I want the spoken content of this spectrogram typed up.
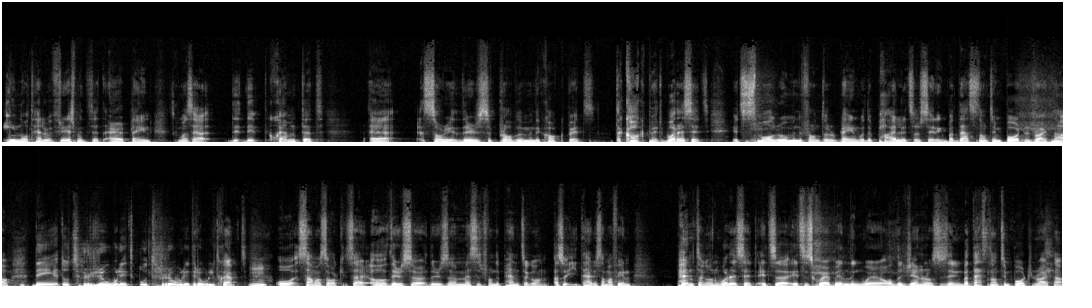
inåt helvete, för er som inte sett Airplane, ska man säga, det, det, skämtet, eh, sorry, there's a problem in the cockpit. The cockpit, what is it? It's a small room in the front of the plane where the pilots are sitting, but that's not important right now. Det är ett otroligt, otroligt roligt skämt. Och samma sak, så här, oh, there's a, there's a message from the Pentagon. Alltså, det här är samma film. Pentagon, what is it? It's a, it's a square building where all the generals are sitting, but that's not important right now.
